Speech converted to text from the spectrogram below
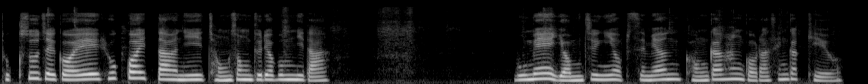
독소 제거에 효과 있다 하니 정성 들여봅니다. 몸에 염증이 없으면 건강한 거라 생각해요.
